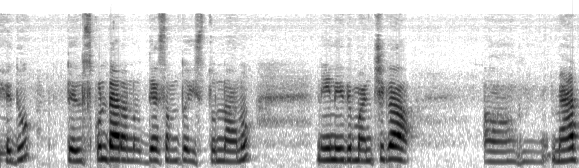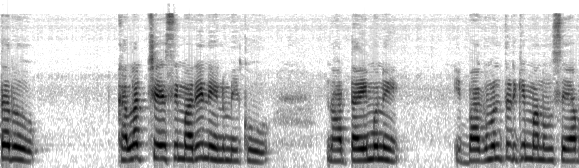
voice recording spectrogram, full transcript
లేదు తెలుసుకుంటారన్న ఉద్దేశంతో ఇస్తున్నాను. నేను ఇది మంచిగా మ్యాటరు కలెక్ట్ చేసి మరీ నేను మీకు నా టైముని ఈ భగవంతుడికి మనం సేవ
